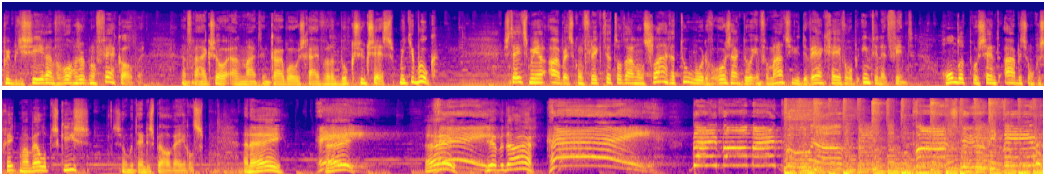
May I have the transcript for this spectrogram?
publiceren en vervolgens ook nog verkopen? Dat vraag ik zo aan Maarten Carbo, schrijver van het boek Succes met je boek. Steeds meer arbeidsconflicten tot aan ontslagen toe worden veroorzaakt door informatie die de werkgever op internet vindt. 100% arbeidsongeschikt, maar wel op de skis. Zometeen de spelregels. En hé, hey, Hey! hey, hey, Hey! wie hebben we daar? Hey! Blijf van mijn poen af. Waarschuw niet meer.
